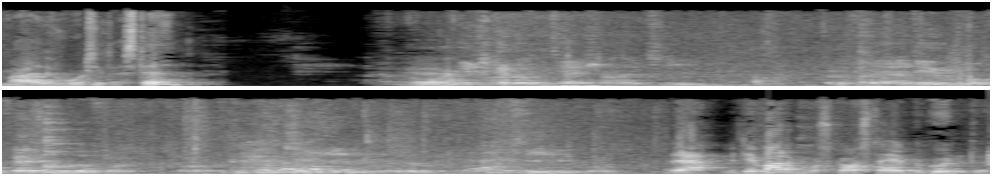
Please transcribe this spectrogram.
meget hurtigt afsted. Ja. Det skal du ikke tage så meget tid. Det er jo på fast ud for, for tidligt på. Ja, men det var det måske også, da jeg begyndte.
